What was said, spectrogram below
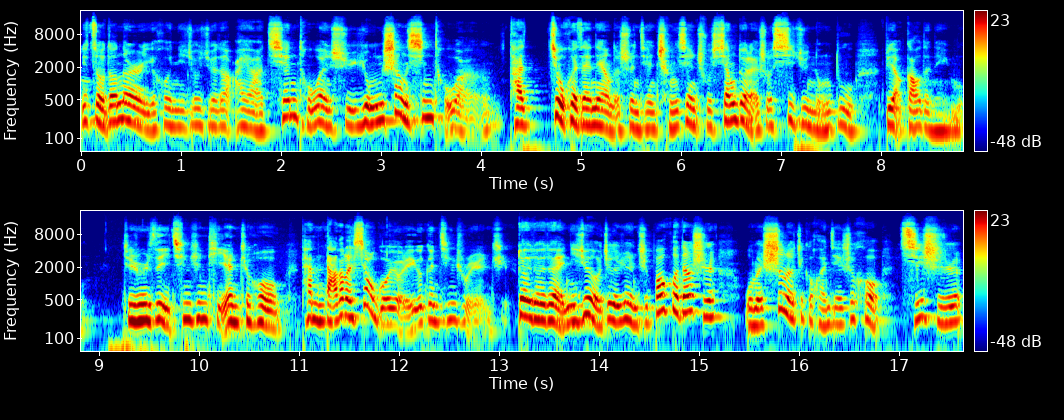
你走到那儿以后，你就觉得哎呀，千头万绪涌上心头啊！它就会在那样的瞬间呈现出相对来说戏剧浓度比较高的那一幕。这就是自己亲身体验之后，他们达到的效果有了一个更清楚的认知。对对对，你就有这个认知。包括当时我们试了这个环节之后，其实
